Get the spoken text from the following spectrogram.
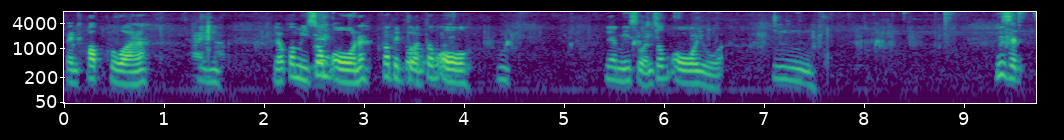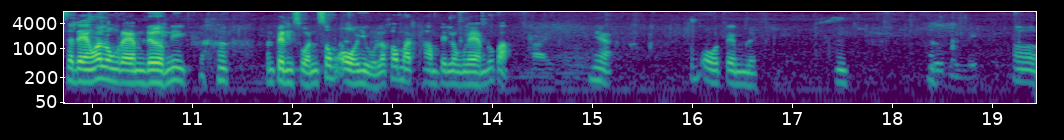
เป็นครอบครัวนะใช่ครับ แล้วก็มีส้มโอนะ ก็เป็นสวนส้มโอเนี่ยมีสวนส้มโออยู่อะ อืม นี่แสแสดงว่าโรงแรมเดิมนี่ มันเป็นสวนส้มโออยู่แล้วเขามาทำเป็นโรงแรมหรือเปล่า ใช่ เนี่ยส้มโอเต็มเลย รูปมันเล็กเออ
